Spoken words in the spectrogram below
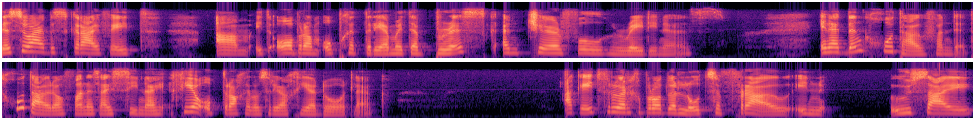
Dis hoe hy beskryf het um het Abraham opgetree met 'n brisk and cheerful readiness. En ek dink God hou van dit. God hou daarvan as hy sien hy gee 'n opdrag en ons reageer dadelik. Ek het vroeër gepraat oor Lot se vrou en hoe sy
